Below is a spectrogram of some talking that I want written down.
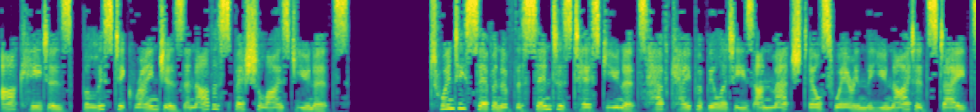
arc heaters, ballistic ranges and other specialized units. 27 of the center's test units have capabilities unmatched elsewhere in the United States,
